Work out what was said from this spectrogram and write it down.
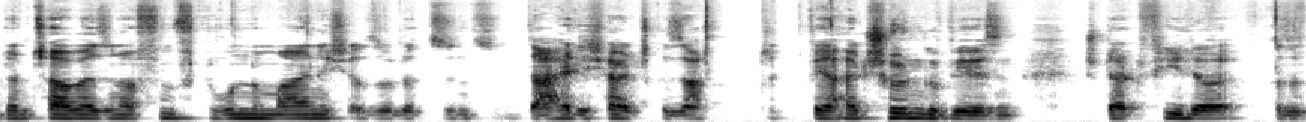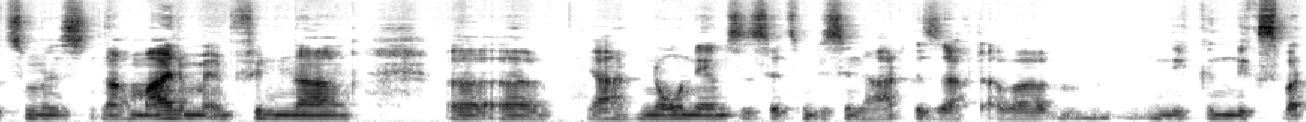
dann teilweise in der fünften Runde, meine ich. Also, das sind, da hätte ich halt gesagt, das wäre halt schön gewesen, statt viele, also zumindest nach meinem Empfinden nach, äh, äh, ja, No-Names ist jetzt ein bisschen hart gesagt, aber nichts, was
